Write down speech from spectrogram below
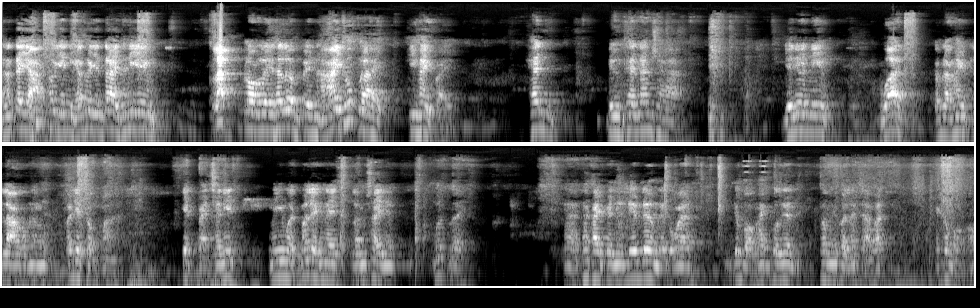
นั้นแต่อย่างเขาเย็นเหนือเขาเย็นใต้ท่านี้เอง รับรองเลยถ้าเริ่มเป็นหายทุกรายที่ให้ไป แทนดื่มแทนน้ำชา เดี๋ยวนี้มันมีว่ากำลังให้ลาวกำลังเขาจะส่งมาเจ็ดแปดชนิด มีหมดมะเร็งในลำไส้เนี่ยหมดเลยถ้าใครเป็นเริ่มเริ่มเลยก็ว่าจะบอกให้พวกนั้นเขามีคนรักษาวัดให้เขาบอกเอา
